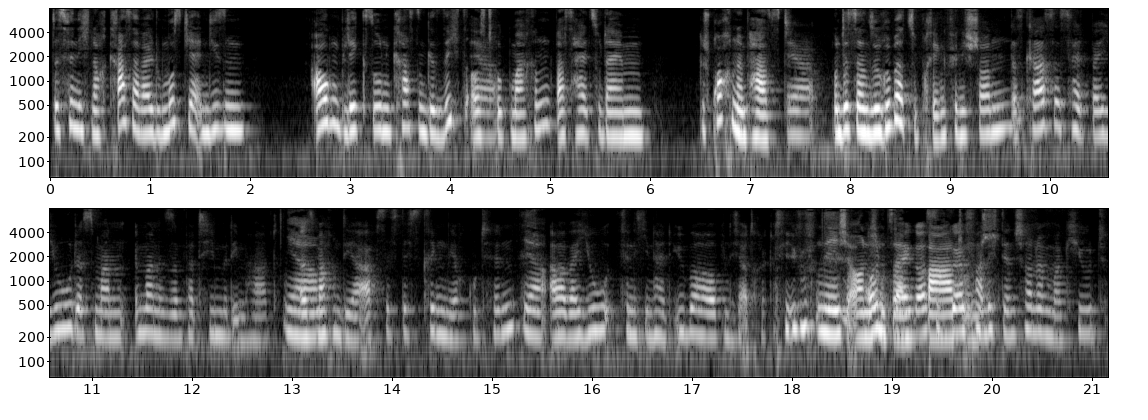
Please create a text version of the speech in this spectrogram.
das finde ich noch krasser, weil du musst ja in diesem Augenblick so einen krassen Gesichtsausdruck ja. machen, was halt zu deinem Gesprochenen passt. Ja. Und das dann so rüberzubringen, finde ich schon. Das Krasse ist halt bei You, dass man immer eine Sympathie mit ihm hat. Ja. Das machen die ja absichtlich, das kriegen die auch gut hin. Ja. Aber bei You finde ich ihn halt überhaupt nicht attraktiv. Nee, ich auch nicht. Und mit bei Gossip Bart Girl fand ich den schon immer cute.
